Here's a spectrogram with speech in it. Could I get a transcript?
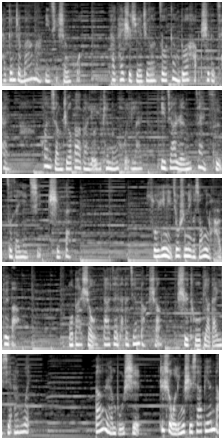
他跟着妈妈一起生活，他开始学着做更多好吃的菜。幻想着爸爸有一天能回来，一家人再次坐在一起吃饭。所以你就是那个小女孩，对吧？我把手搭在他的肩膀上，试图表达一些安慰。当然不是，这是我临时瞎编的，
